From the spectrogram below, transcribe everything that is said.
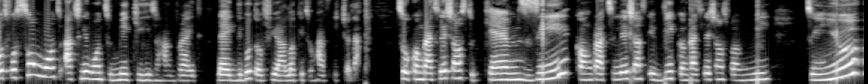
But for someone to actually want to make you his or her bride like the both of you are lucky to have each other. So congratulations to Kemzy. Congratulations, a big congratulations from me to you.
